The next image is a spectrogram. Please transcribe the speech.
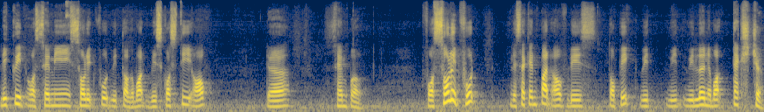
Liquid or semi-solid food, we talk about viscosity of the sample. For solid food, the second part of this topic, we, we, we learn about texture.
